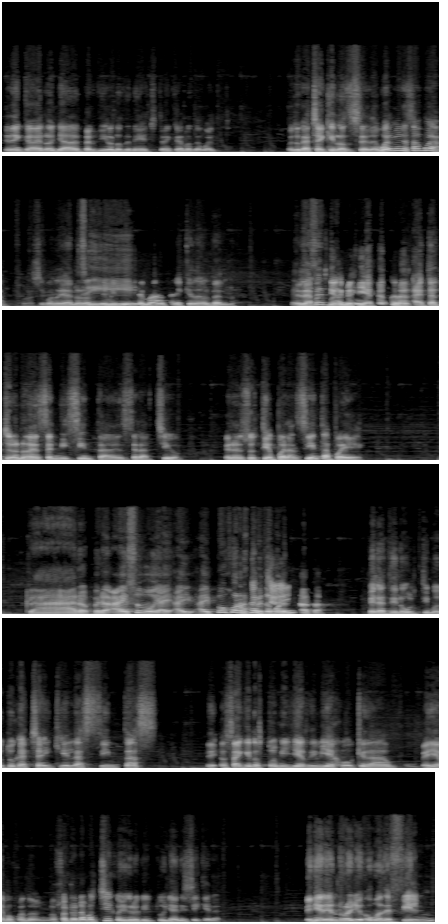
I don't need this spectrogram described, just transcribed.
Tienen que haberlos ya perdido los derechos, tienen que haberlos devuelto. Pues tú cachai que los, se devuelven esas weas. Así cuando ya no los Sí. emitiste más, tenés que devolverlos. En la- Entonces, yo creo que ya a esta, altura, a esta altura no deben ser ni cintas, deben ser archivos. Pero en sus tiempos eran cintas, pues. Claro, pero a eso voy. Hay, hay- hay poco respeto por el Tata. Espérate, lo último. ¿Tú cachai que las cintas, de- o sea, que los Tommy Jerry viejos que daban- veíamos cuando nosotros éramos chicos, yo creo que tú ya ni siquiera, venían en rollo como de film,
